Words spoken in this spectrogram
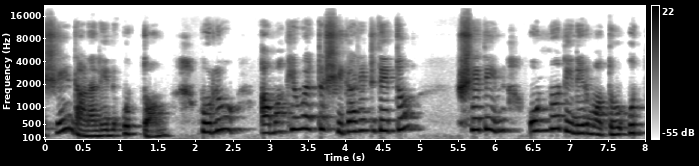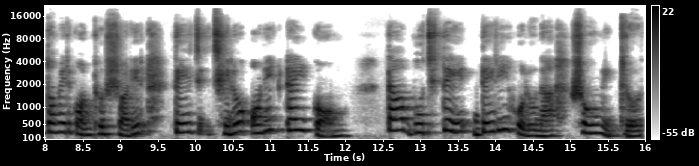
এসে দাঁড়ালেন উত্তম। পুলু, আমাকেও একটা সিগারেট দিত সেদিন অন্য দিনের মতো উত্তমের কণ্ঠস্বরের তেজ ছিল অনেকটাই কম। তা বুঝতে দেরি হলো না সৌমিত্রর।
